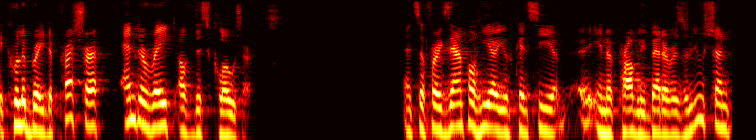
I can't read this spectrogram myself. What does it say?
equilibrate the pressure, and the rate of disclosure. And so, for example, here you can see uh, in a probably better resolution,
